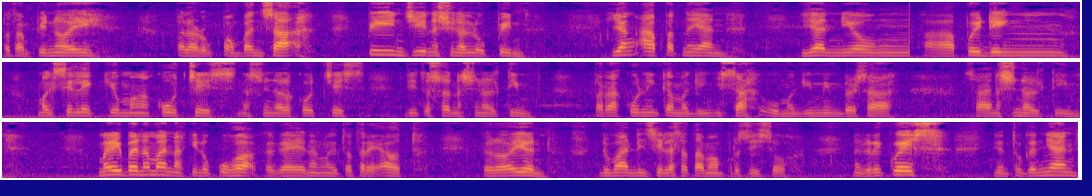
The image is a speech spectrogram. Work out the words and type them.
Batang Pinoy, palarong pangbansa, PNG National Open. Yang apat na yan, yan yung ah, pwedeng mag-select yung mga coaches, national coaches dito sa national team para kunin ka maging isa o maging member sa sa national team. May iba naman na kinukuha kagaya ng nagta-try out. Pero ayun, dumaan din sila sa tamang proseso. Nag-request, ganito ganyan,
